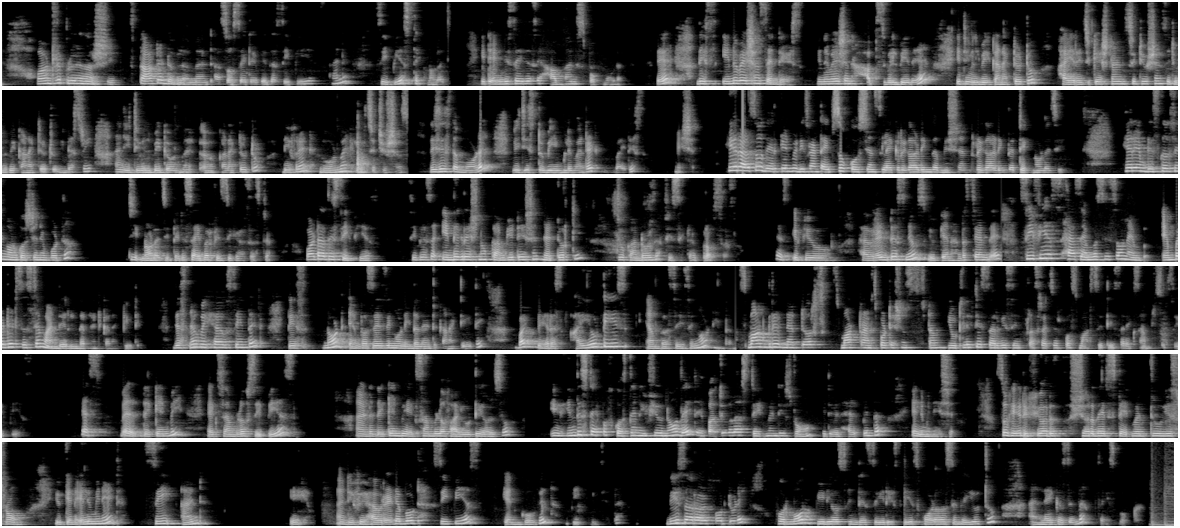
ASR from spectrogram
entrepreneurship, startup development associated with the CPS and CPS technology. It envisages a hub and spoke model where these innovation centers, innovation hubs will be there. It will be connected to higher educational institutions, it will be connected to industry and it will be uh, connected to different government institutions. This is the model which is to be implemented by this mission. Here also there can be different types of questions like regarding the mission, regarding the technology. Here I am discussing on question about the technology that is cyber physical system. What are the CPS? CPS are integration of computation networking to control the physical process. Yes, if you have read this news, you can understand that CPS has emphasis on em embedded system and their internet connectivity. Just now we have seen that it is not emphasizing on internet connectivity, but whereas IoT is emphasizing on internet. Smart grid networks, smart transportation system, utility service infrastructure for smart cities are examples of CPS. Yes, well, they can be example of CPS and they can be example of IoT also. In this type of question, if you know that a particular statement is wrong, it will help in the elimination. So here if you are sure that statement 2 is wrong, you can eliminate C and A. And if you have read about CPS, you can go with B. These are all for today. For more videos in this series, please follow us in the YouTube and like us in the Facebook.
